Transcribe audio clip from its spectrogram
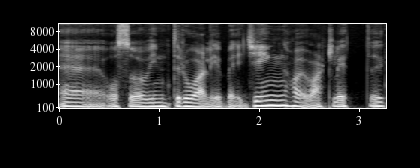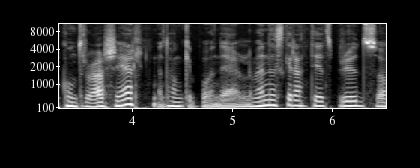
eh, også vinter-OL i Beijing har jo vært litt kontroversielt med tanke på en del menneskerettighetsbrudd, så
